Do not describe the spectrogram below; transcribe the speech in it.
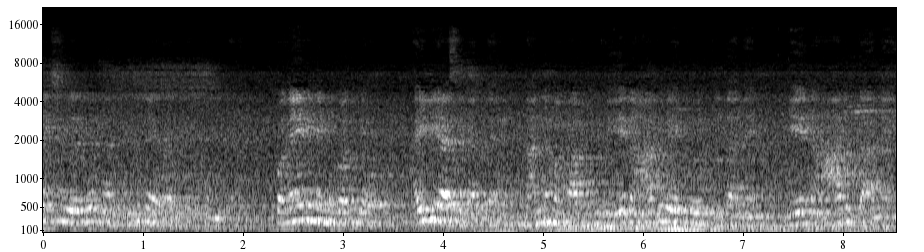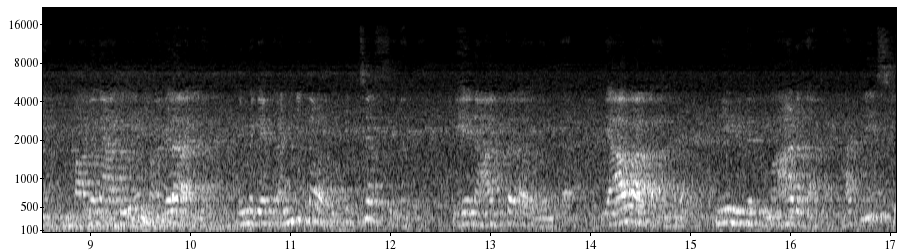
ನೆಕ್ಸ್ಟ್ ಇಯರ್ ನಾನು ಇಂಜಿನಿಯರ್ ಆಗಬೇಕು ಕೊನೆಗೆ ನಿಮಗೊಂದು ಐಡಿಯಾ ಸಿಗುತ್ತೆ. ನನ್ನ ಮಗ ಏನು ಆಗಬೇಕು ಅಂತಿದ್ದಾನೆ ಏನು ಆಗ್ತಾನೆ ಮಗನಾಗಲಿ ಮಗಳಾಗಲಿ, ನಿಮಗೆ ಖಂಡಿತ ಒಂದು ಪಿಕ್ಚರ್ ಸಿಗುತ್ತೆ. ಏನು ಆಗ್ತಾರೆ ಅಂತ. ಯಾವಾಗ ಅಂದರೆ ನೀವು ಇದನ್ನು ಮಾಡಿದಾಗ ಅಟ್ಲೀಸ್ಟ್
